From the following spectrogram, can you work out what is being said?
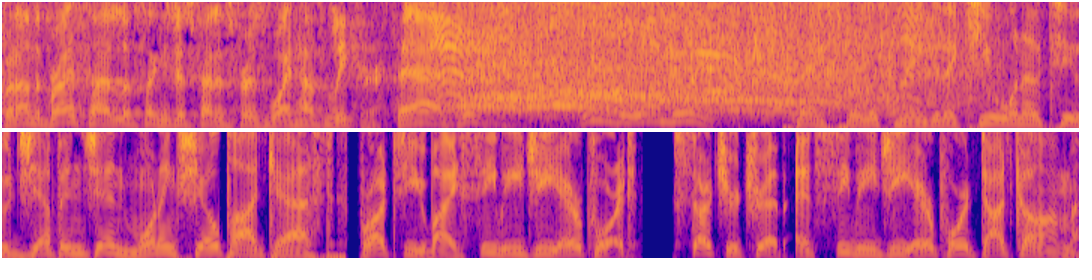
But on the bright side, it looks like he just found his first White House leaker. Yeah, that's it. He the one doing it. Thanks for listening to the Q102 Jeff and Jen Morning Show podcast, brought to you by CVG Airport. Start your trip at CVGAirport.com.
